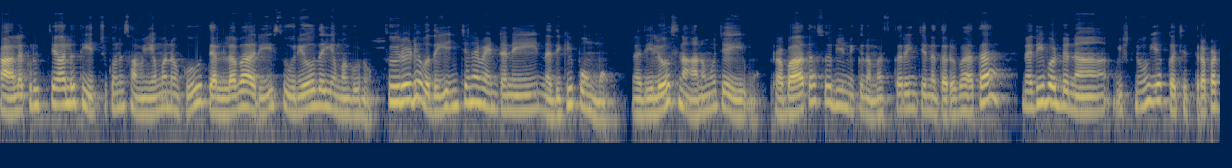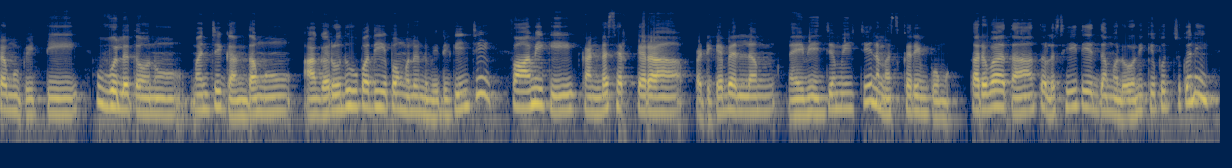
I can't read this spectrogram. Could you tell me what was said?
కాలకృత్యాలు తీర్చుకుని సమయమునకు తెల్లవారి సూర్యోదయమగును. సూర్యుడు ఉదయించిన వెంటనే నదికి పొమ్ము. నదిలో స్నానము చేయుము. ప్రభాత సూర్యునికి నమస్కరించిన తరువాత నది ఒడ్డున విష్ణువు యొక్క చిత్రపటము పెట్టి పువ్వులతోనూ మంచి గంధము అగరుధూప దీపములను వెలిగించి స్వామికి కండ శర్కర పటిక బెల్లం నైవేద్యం ఇచ్చి నమస్కరింపుము. తరువాత తులసీ తీర్థములోనికి పుచ్చుకొని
